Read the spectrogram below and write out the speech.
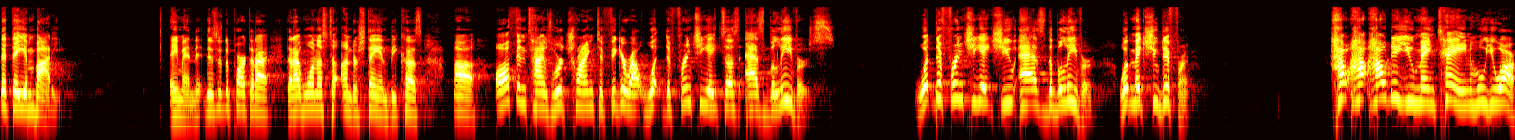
that they embody. Amen. This is the part that I that I want us to understand because uh, oftentimes we're trying to figure out what differentiates us as believers. What differentiates you as the believer? What makes you different? How, how, how do you maintain who you are?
